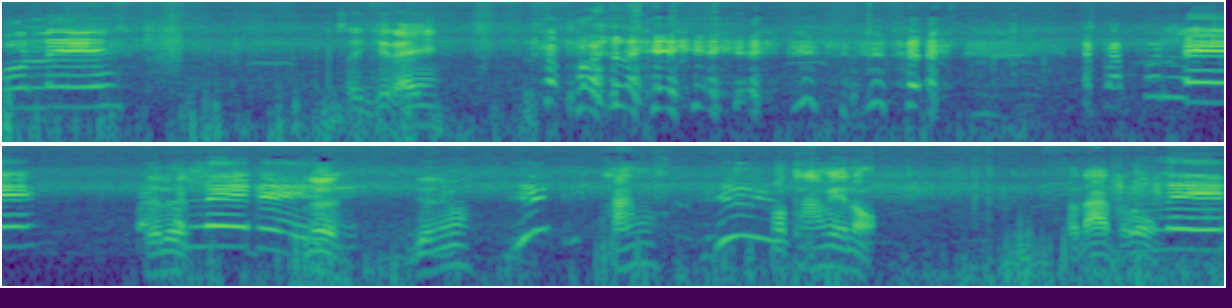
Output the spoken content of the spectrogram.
Pole. Sao vậy đây? Pole. Pole. Pole đây. Đây, vô đi mà. Thang. Nó thang vậy nọ. Ta đạt đâu. Pole.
